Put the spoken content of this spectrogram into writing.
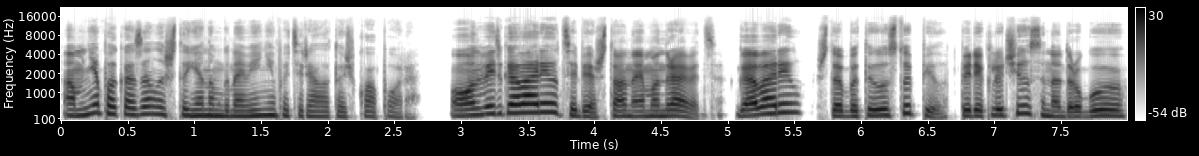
А мне показалось, что я на мгновение потеряла точку опоры. Он ведь говорил тебе, что она ему нравится. Говорил, чтобы ты уступил, переключился на другую.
